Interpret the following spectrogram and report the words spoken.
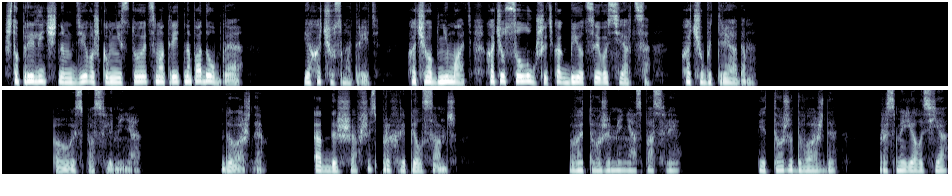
что приличным девушкам не стоит смотреть на подобное. Я хочу смотреть, хочу обнимать, хочу слушать, как бьется его сердце, хочу быть рядом. Вы спасли меня. Дважды. Отдышавшись, прохрипел Санж. Вы тоже меня спасли. И тоже дважды. Рассмеялась я,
